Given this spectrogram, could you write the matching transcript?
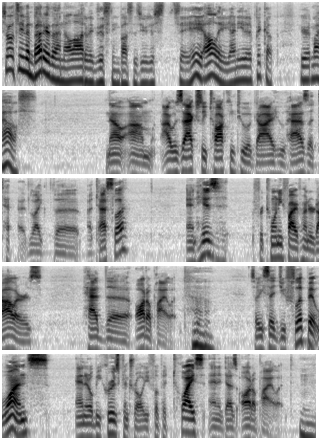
So it's even better than a lot of existing buses. You just say, "Hey, Ollie, I need a pickup here at my house." Now, um, I was actually talking to a guy who has a te- like the a Tesla, and his for twenty five hundred dollars had the autopilot. so he said you flip it once and it'll be cruise control. You flip it twice and it does autopilot. Mm.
